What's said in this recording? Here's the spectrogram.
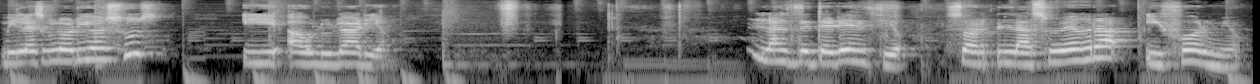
Miles Gloriosus y Aulularia. Las de Terencio son La Suegra y Formio,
